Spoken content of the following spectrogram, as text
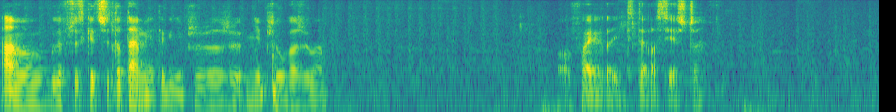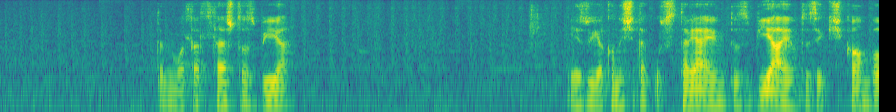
A, mam w ogóle wszystkie trzy totemy, tego nie, przeuważy, nie przeuważyłem. O, Fire Rate teraz jeszcze. Ten motor też to zbija. Jezu, jak one się tak ustawiają to zbijają, to jest jakiś combo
